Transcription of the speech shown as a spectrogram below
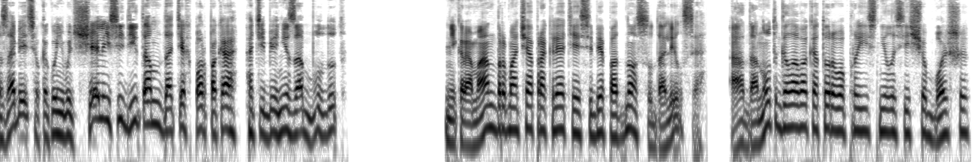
Забейся в какую-нибудь щель и сиди там до тех пор, пока о тебе не забудут. Некроман, бормоча проклятие себе под нос, удалился, а Данут, голова которого прояснилась еще больше,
